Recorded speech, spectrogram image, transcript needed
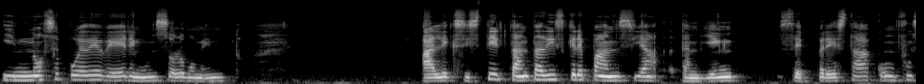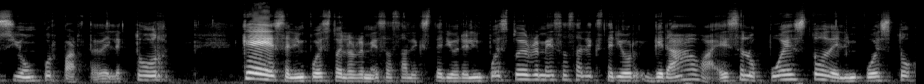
y no se puede ver en un solo momento. Al existir tanta discrepancia, también se presta a confusión por parte del lector. ¿Qué es el impuesto de las remesas al exterior? El impuesto de remesas al exterior grava, es el opuesto del impuesto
